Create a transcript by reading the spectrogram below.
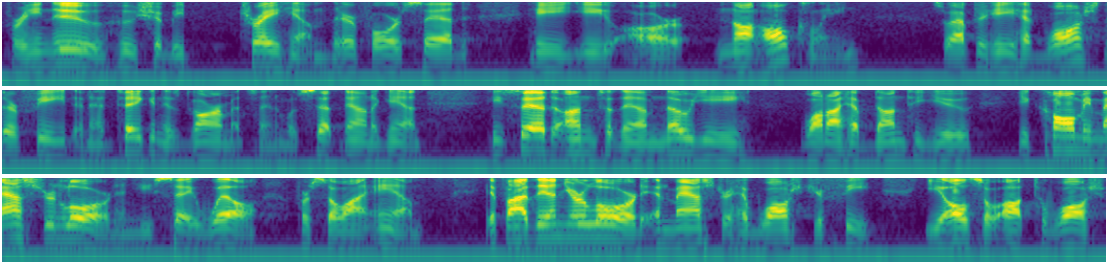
For he knew who should be betray him. Therefore said he, Ye are not all clean. So after he had washed their feet and had taken his garments and was set down again, he said unto them, Know ye what I have done to you? Ye call me Master and Lord, and ye say, Well, for so I am. If I then, your Lord and Master, have washed your feet, ye also ought to wash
